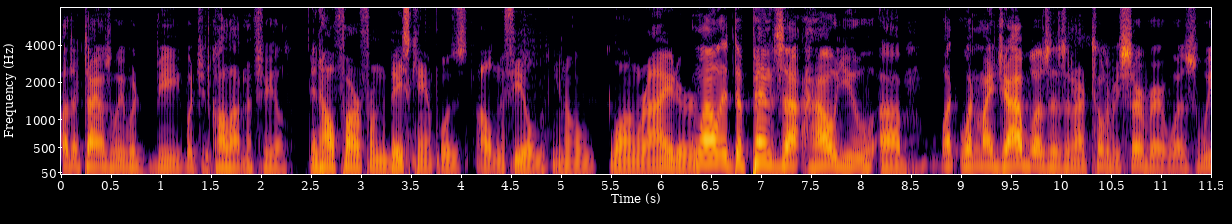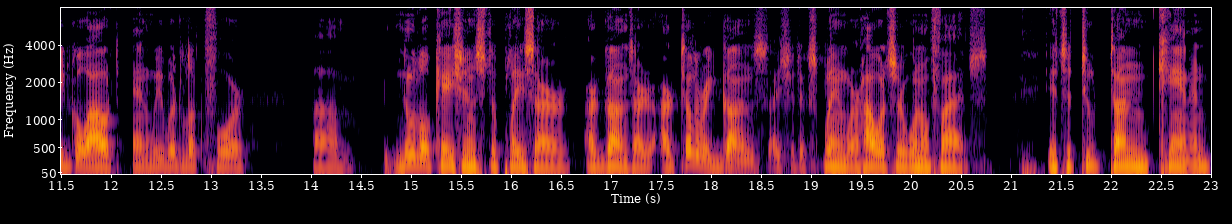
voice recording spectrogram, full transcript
other times we would be what you'd call out in the field. And how far from the base camp was out in the field? You know, long ride or Well, it depends on how you. Uh, what what my job was as an artillery surveyor was we'd go out and we would look for um, new locations to place our our guns. Our artillery guns, I should explain, were howitzer 105s. It's a two-ton cannon.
